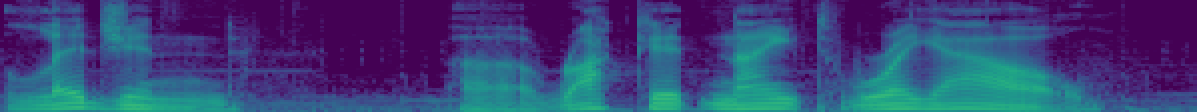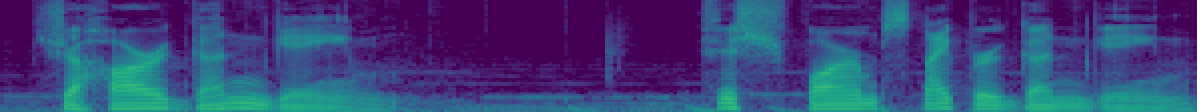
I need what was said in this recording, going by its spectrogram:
Legend, uh, Rocket Knight Royale, Shahar Gun Game, Fish Farm Sniper Gun Game,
